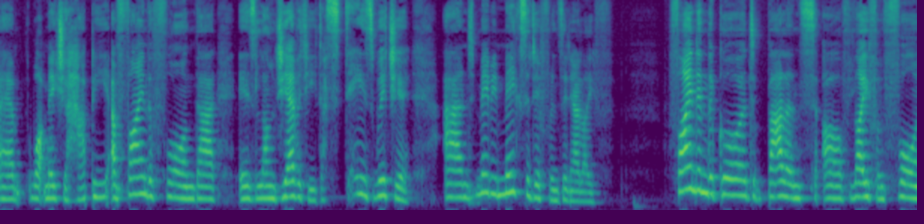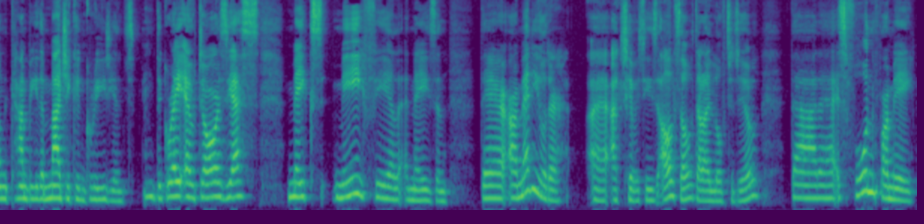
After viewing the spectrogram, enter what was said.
um, what makes you happy, and find the fun that is longevity, that stays with you and maybe makes a difference in your life. Finding the good balance of life and fun can be the magic ingredient. The great outdoors, yes, makes me feel amazing. There are many other uh, activities also that I love to do that uh, is fun for me.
